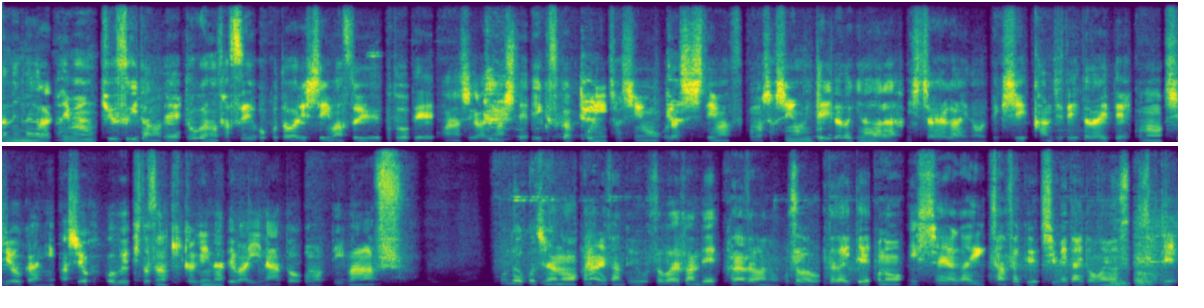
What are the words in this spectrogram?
残念ながら何分急すぎたので、動画の撮影をお断りしていますということでお話がありまして、いくつかここに写真をお出ししています。この写真を見ていただきながら、西茶屋街の歴史感じていただいて、この資料館に足を運ぶ一つのきっかけになればいいなと思っています。今度はこちらの花根さんというお蕎麦屋さんで金沢のお蕎麦をいただいて、この日社屋街散策締めたいと思います。さて、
